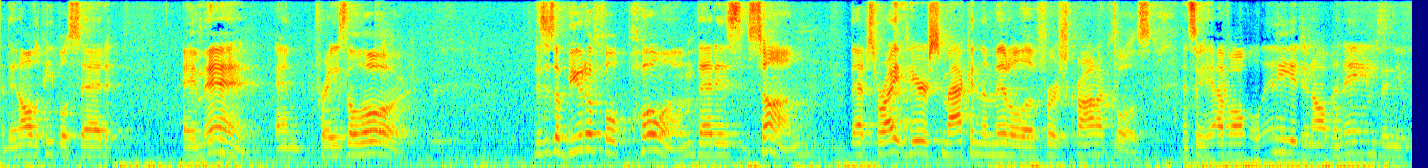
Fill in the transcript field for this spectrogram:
And then all the people said, Amen, and praise the Lord. This is a beautiful poem that is sung that's right here smack in the middle of First Chronicles. And so you have all the lineage and all the names, and you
